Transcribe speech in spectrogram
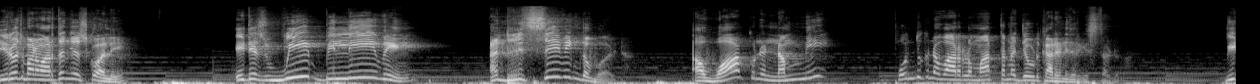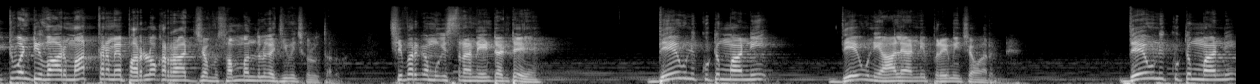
ఈరోజు మనం అర్థం చేసుకోవాలి. It is we believing and receiving the word ఆ వాక్ను నమ్మి పొందుకున్న వారిలో మాత్రమే దేవుడు కార్యాన్ని జరిగిస్తాడు. ఇటువంటి వారు మాత్రమే పరలోక రాజ్య సంబంధులుగా జీవించగలుగుతారు. చివరిగా ముగిస్తున్నాను ఏంటంటే దేవుని కుటుంబాన్ని దేవుని ఆలయాన్ని ప్రేమించేవారండి. దేవుని కుటుంబాన్ని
